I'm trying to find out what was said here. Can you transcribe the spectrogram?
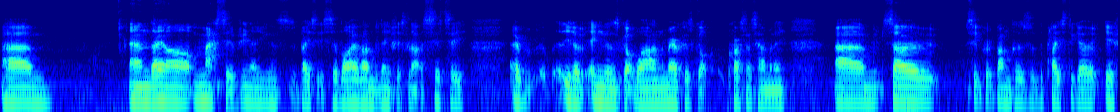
Um, and they are massive. You know, you can basically survive underneath. It's like a city. Every, you know, England's got one. America's got Christ knows how many. Um, so secret bunkers are the place to go if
